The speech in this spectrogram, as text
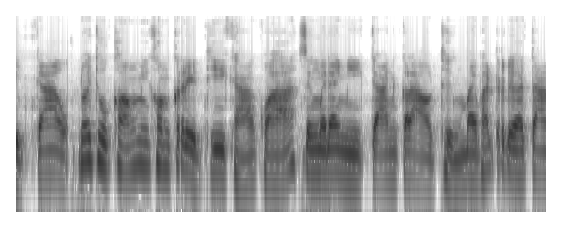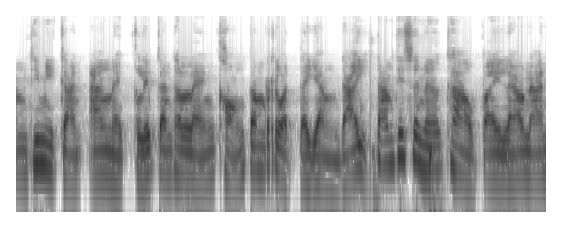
2019 โดยถูกของมีคมกรีดที่ขาขวา ซึ่งไม่ได้มีการกล่าวถึงใบพัดเรือตามที่มีการอ้างในคลิปการแถลงของตำรวจแต่อย่างใด ตามที่เสนอข่าวไปแล้วนั้น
